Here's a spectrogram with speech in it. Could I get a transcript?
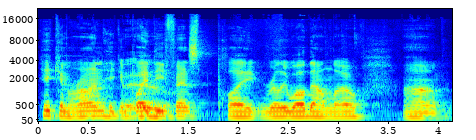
He can run. He can play defense, play really well down low. Um,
